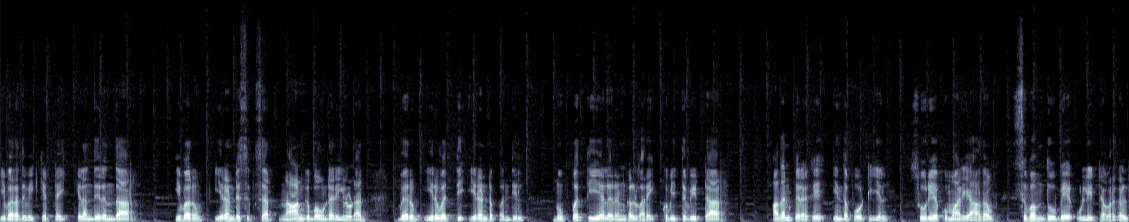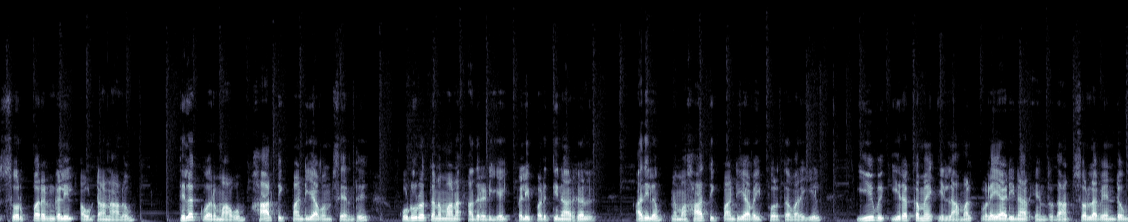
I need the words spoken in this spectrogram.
இவரது விக்கெட்டை இழந்திருந்தார். இவரும் இரண்டு சிக்ஸர் நான்கு பவுண்டரிகளுடன் வெறும் இருபத்தி இரண்டு பந்தில் முப்பத்தி ஏழு ரன்கள் வரை குவித்துவிட்டார் அதன் பிறகு இந்த போட்டியில் சூரியகுமார் யாதவ் சிவம் தூபே உள்ளிட்டவர்கள் சொற்ப ரன்களில் அவுட்டானாலும் திலக் வர்மாவும் ஹார்திக் பாண்டியாவும் சேர்ந்து கொடூரத்தனமான அதிரடியை வெளிப்படுத்தினார்கள். அதிலும் நம்ம ஹார்திக் பாண்டியாவை பொறுத்தவரையில் ஈவு இரக்கமே இல்லாமல் விளையாடினார் என்றுதான் சொல்ல வேண்டும்.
